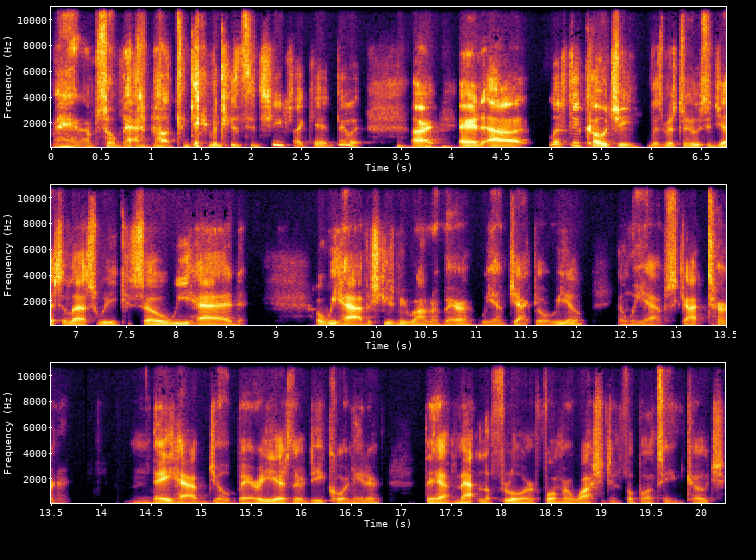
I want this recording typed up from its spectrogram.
man, I'm so bad about the game against the Chiefs. I can't do it. All right. And uh, let's do coaching, as Mr. Who suggested last week. So we had, or we have, excuse me, Ron Rivera, we have Jack Del Rio, and we have Scott Turner. They have Joe Barry as their D coordinator. They have Matt LaFleur, former Washington football team coach,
